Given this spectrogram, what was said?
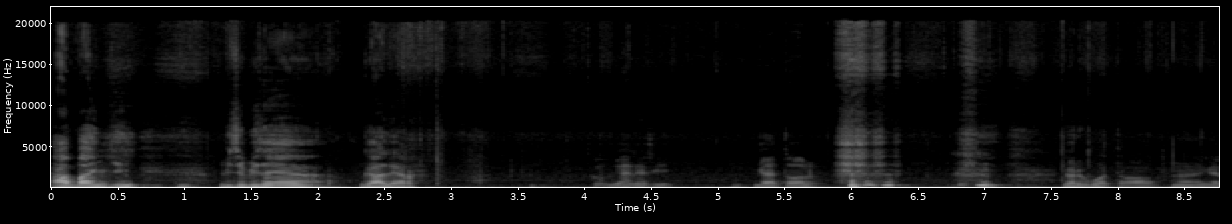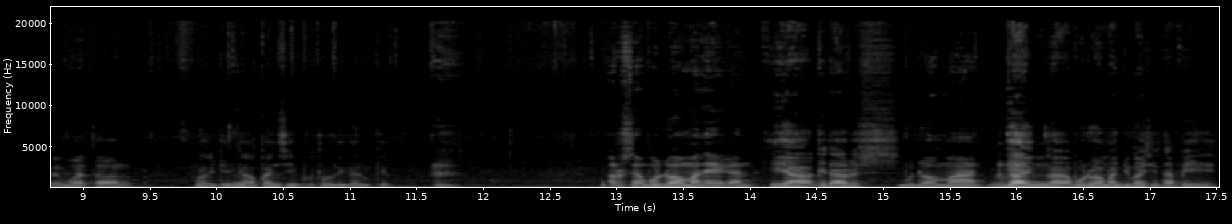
apa anjing? Bisa bisanya galer. Kok ada sih? Gatol. Garuk botol. Nah gara botol. Lagi ngapain sih botol digarukin harusnya bodo amat ya kan? Iya kita harus bodo amat. Enggak enggak bodo amat juga sih tapi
